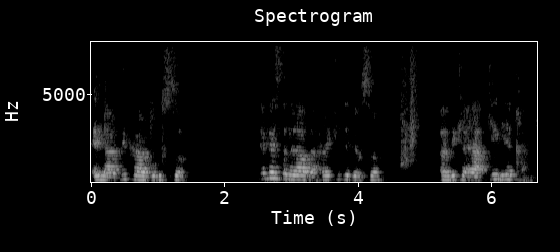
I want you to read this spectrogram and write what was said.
Eller tekrar buluşsun. Nefesle beraber hareket ediyorsun. Öndeki ayak geriye plank.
